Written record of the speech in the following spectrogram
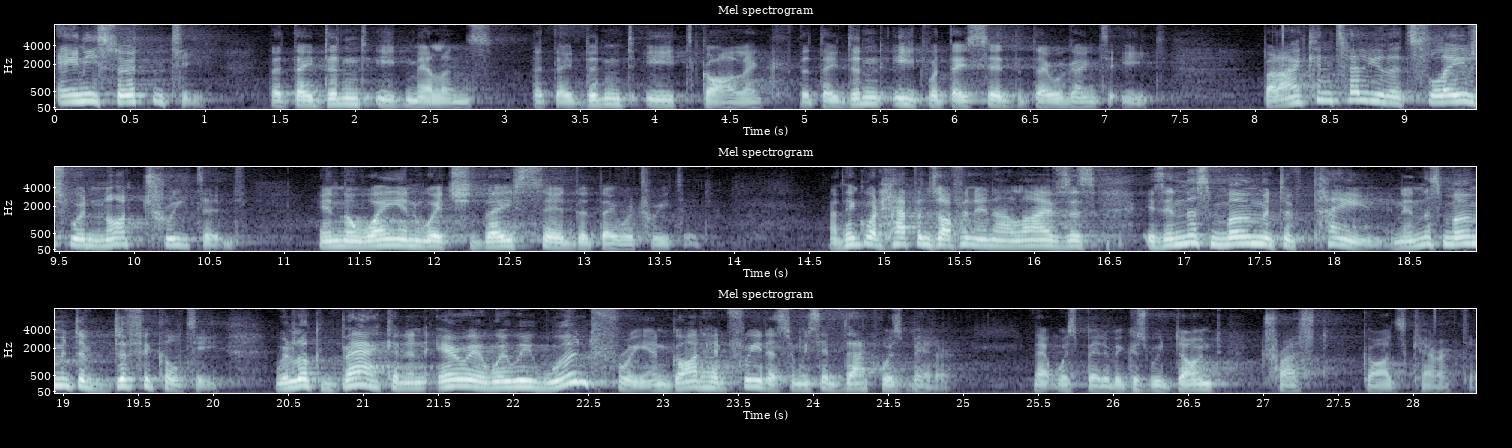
any certainty that they didn't eat melons that they didn't eat garlic, that they didn't eat what they said that they were going to eat. But I can tell you that slaves were not treated in the way in which they said that they were treated. I think what happens often in our lives is, is in this moment of pain and in this moment of difficulty, we look back at an area where we weren't free and God had freed us, and we said, That was better. That was better because we don't trust God's character.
